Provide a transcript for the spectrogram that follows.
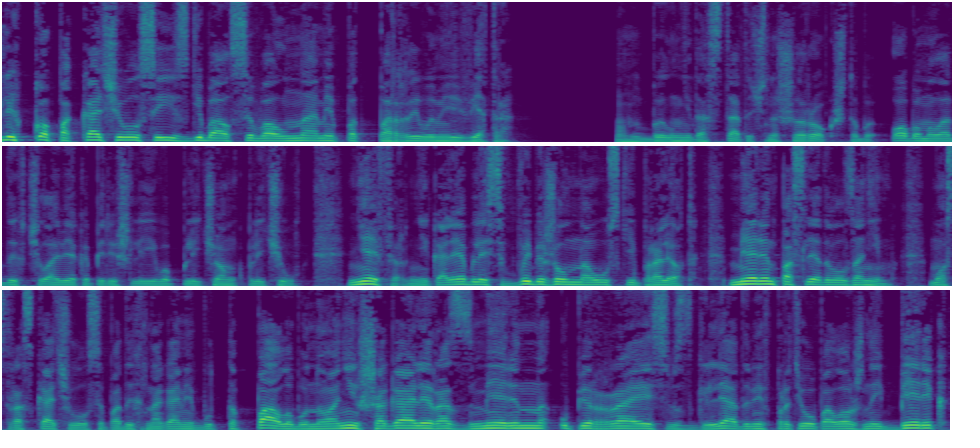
легко покачивался и изгибался волнами под порывами ветра. Он был недостаточно широк, чтобы оба молодых человека перешли его плечом к плечу. Нефер, не колеблясь, выбежал на узкий пролет. Мерин последовал за ним. Мост раскачивался под их ногами, будто палубу, но они шагали размеренно, упираясь взглядами в противоположный берег,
